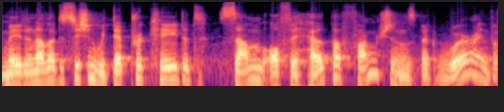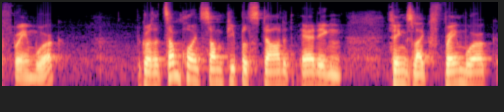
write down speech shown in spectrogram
made another decision. We deprecated some of the helper functions that were in the framework because at some point some people started adding things like framework,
